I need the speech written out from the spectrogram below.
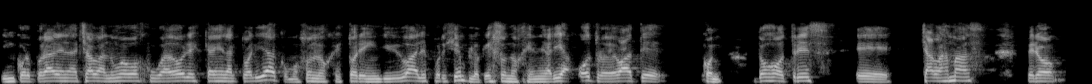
incorporar en la charla nuevos jugadores que hay en la actualidad, como son los gestores individuales, por ejemplo, que eso nos generaría otro debate con dos o tres eh, charlas más, pero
